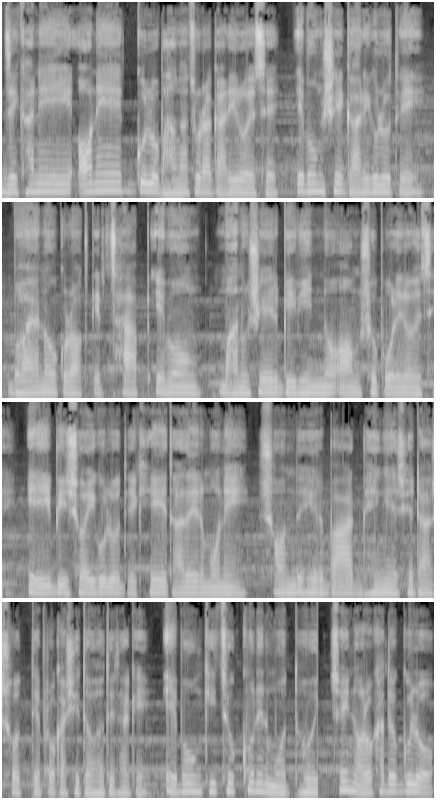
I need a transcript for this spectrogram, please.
যেখানে অনেকগুলো ভাঙাচোরা গাড়ি রয়েছে এবং সেই গাড়িগুলোতে ভয়ানক রক্তের ছাপ এবং মানুষের বিভিন্ন অংশ পড়ে রয়েছে। এই বিষয়গুলো দেখে তাদের মনে সন্দেহের বাদ ভেঙে সেটা সত্যে প্রকাশিত হতে থাকে এবং কিছুক্ষণের মধ্যেই সেই নরখাদকগুলো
